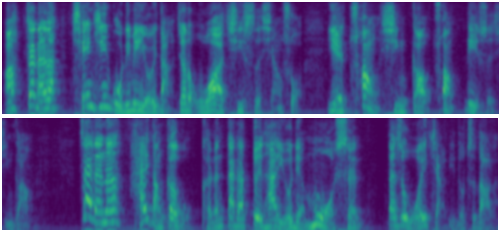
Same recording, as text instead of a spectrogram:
啊，再来呢，千金股里面有一档叫做五二七四祥硕，也创新高，创历史新高。再来呢，海港个股可能大家对它有点陌生，但是我一讲你都知道了，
